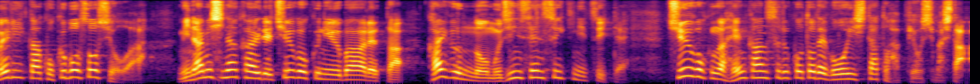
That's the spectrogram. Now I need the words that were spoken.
メリカ国防総省は南シナ海で中国に奪われた海軍の無人潜水機について中国が返還することで合意したと発表しました。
